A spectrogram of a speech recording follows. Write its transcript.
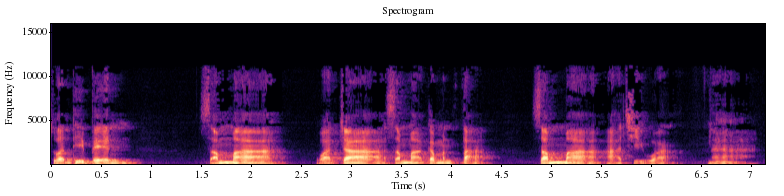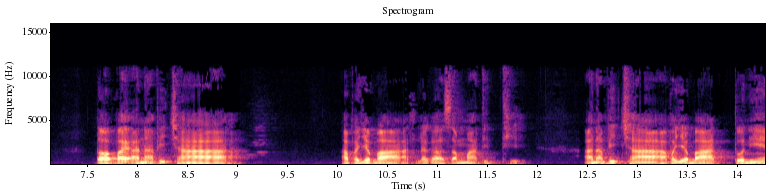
ส่วนที่เป็นสัมมาวาจา สัมมากัมมันตะ สัมมาอาชีวะนะ ต่อไปอนัพิชาอภยบาทแล้วก็สัมมาทิฏฐิอนัพิชาอภยบาทตัวนี้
